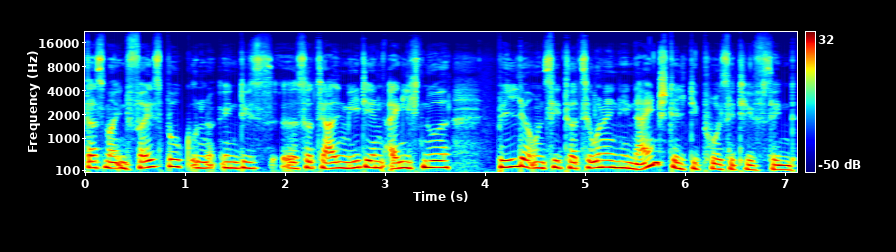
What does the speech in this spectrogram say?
dass man in Facebook und in die äh, sozialen Medien eigentlich nur Bilder und Situationen hineinstellt, die positiv sind.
